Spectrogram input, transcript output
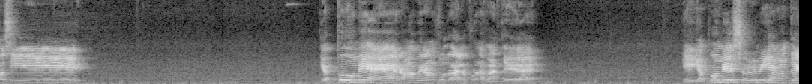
வசி. எப்பவுமே ராமபிரான் சொல்ற லக்ஷ்மண பார்த்து நீ எப்பவுமே செழுமையை வந்து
